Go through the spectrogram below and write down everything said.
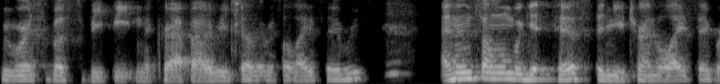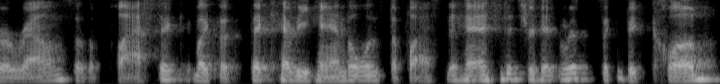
We weren't supposed to be beating the crap out of each other with the lightsabers. And then someone would get pissed and you turn the lightsaber around. So the plastic, like the thick, heavy handle is the plastic hand that you're hitting with. It's like a big club.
